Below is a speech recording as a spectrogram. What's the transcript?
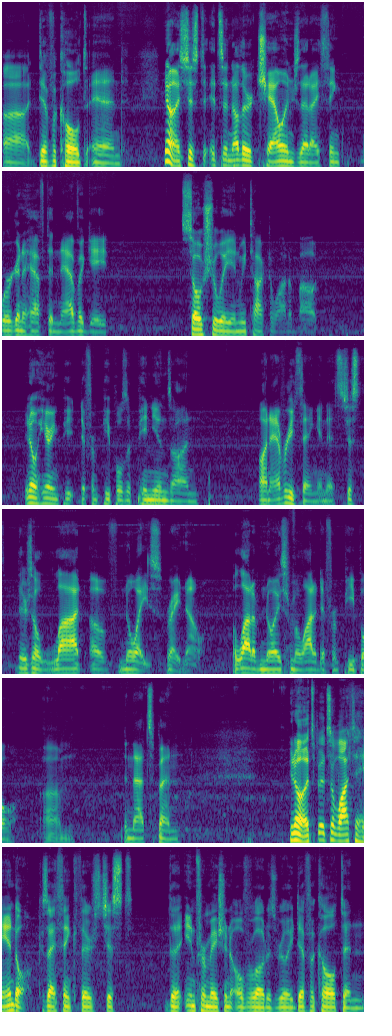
uh, difficult and you know it's just it's another challenge that i think we're going to have to navigate socially and we talked a lot about you know hearing different people's opinions on on everything and it's just there's a lot of noise right now a lot of noise from a lot of different people um, and that's been you know, it's it's a lot to handle because I think there's just the information overload is really difficult, and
